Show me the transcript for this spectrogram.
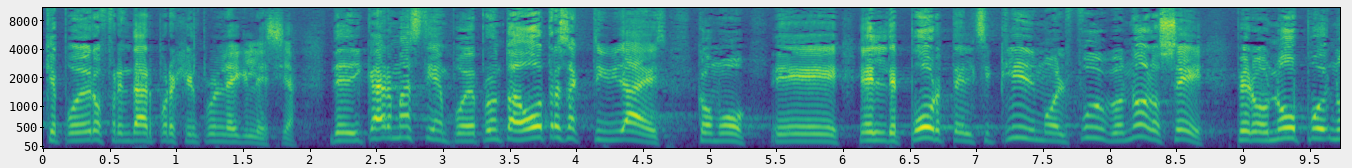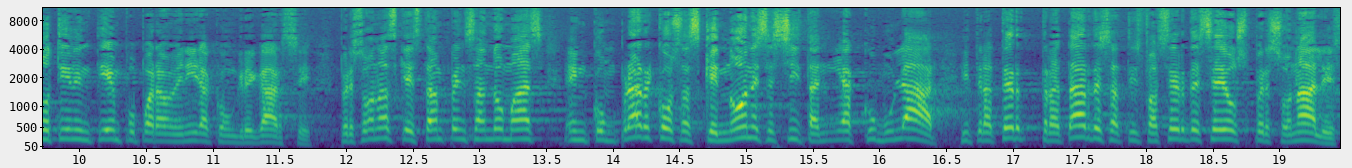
que poder ofrendar, por ejemplo, en la iglesia. Dedicar más tiempo de pronto a otras actividades como eh, el deporte, el ciclismo, el fútbol, no lo sé, pero no, no tienen tiempo para venir a congregarse. Personas que están pensando más en comprar cosas que no necesitan y acumular y tratar, tratar de satisfacer deseos personales.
